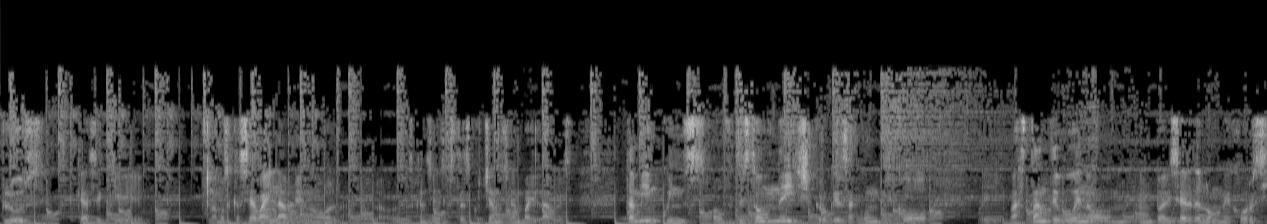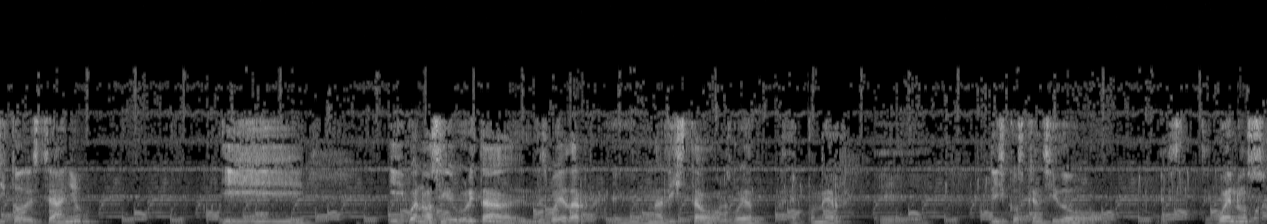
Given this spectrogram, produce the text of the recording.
plus que hace que la música sea bailable no La- la- las canciones que está escuchando sean bailables. También Queens of the Stone Age creo que sacó un disco eh, bastante bueno a mi parecer de lo mejorcito de este año. Y y bueno, sí, ahorita les voy a dar eh, una lista o les voy a poner eh, discos que han sido este, buenos,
